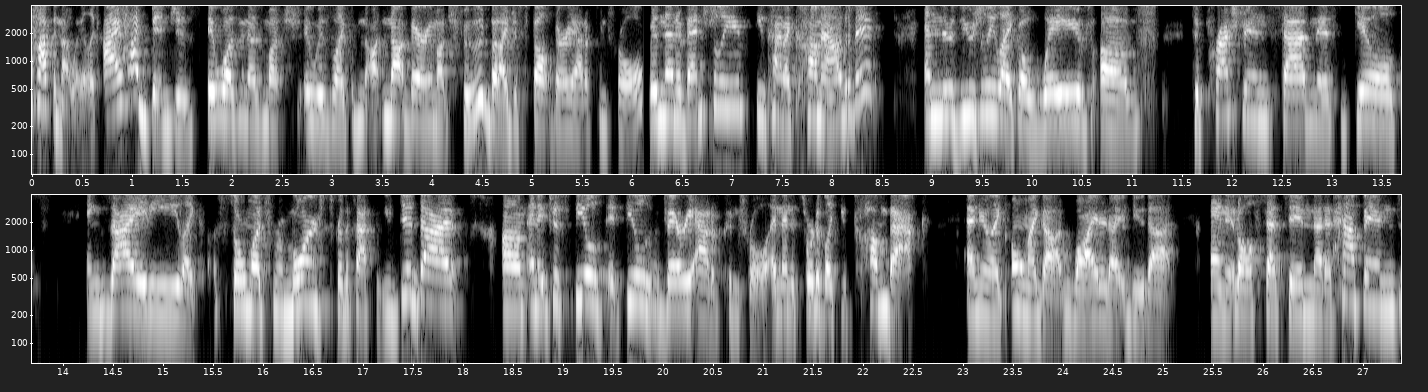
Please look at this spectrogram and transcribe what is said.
happen that way. Like I had binges. It wasn't as much, it was like not, not very much food, but I just felt very out of control. And then eventually you kind of come out of it. And there's usually like a wave of depression, sadness, guilt, anxiety, like so much remorse for the fact that you did that. Um, and it just feels it feels very out of control. And then it's sort of like you come back and you're like, oh my God, why did I do that? And it all sets in that it happened.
